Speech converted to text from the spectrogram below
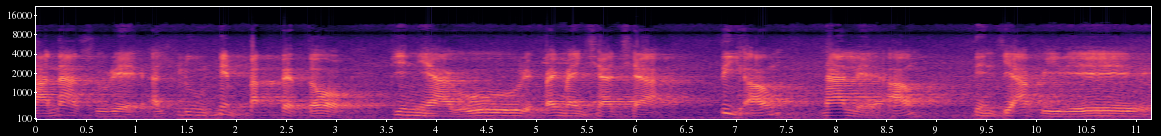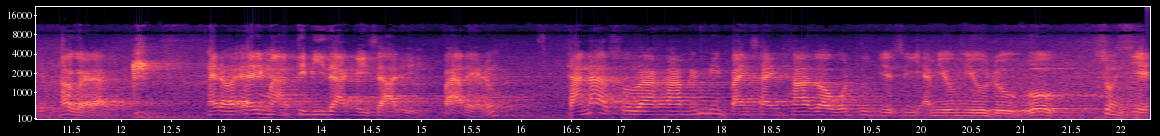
ဒါနဆိုတဲ့အလှနှင့်ပတ်သက်သောပညာကိုတဲ့ပိုင်ပိုင်ခြားခြားသိအောင်နားလည်အောင်သင်ကြားပေးတယ်ဟုတ်ကဲ့လားအဲ့တော့အဲ့ဒီမှာတိပိသားကိစ္စတွေပါတယ်နော် ဒါနဆိုတာဟာမိမိပိုင်ဆိုင်ထားသောဝတ္ထုပစ္စည်းအမျိုးမျိုးတို့ကိုစွန့်ကြဲ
